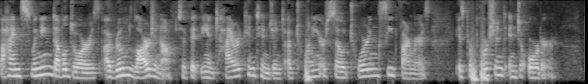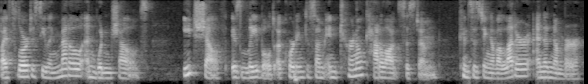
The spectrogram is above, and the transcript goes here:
Behind swinging double doors, a room large enough to fit the entire contingent of 20 or so touring seed farmers is proportioned into order by floor to ceiling metal and wooden shelves. Each shelf is labeled according to some internal catalog system consisting of a letter and a number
